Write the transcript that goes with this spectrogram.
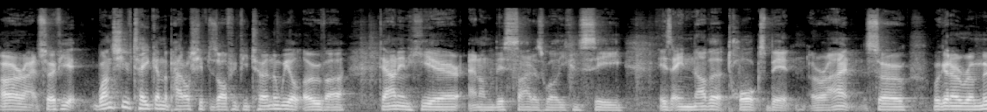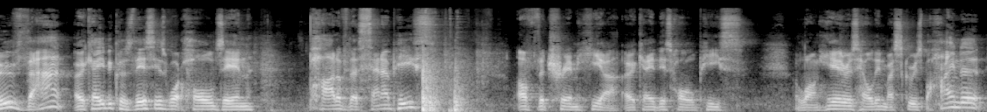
All right, so if you once you've taken the paddle shifters off, if you turn the wheel over down in here and on this side as well, you can see is another Torx bit. All right, so we're gonna remove that, okay, because this is what holds in part of the centerpiece of the trim here. Okay, this whole piece along here is held in by screws behind it,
